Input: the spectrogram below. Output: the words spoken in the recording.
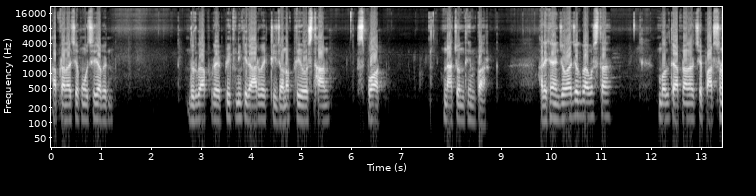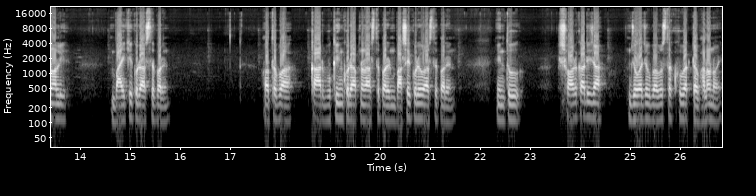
আপনারা হচ্ছে পৌঁছে যাবেন। দুর্গাপুরের পিকনিকের আরও একটি জনপ্রিয় স্থান। Spot, Nachan theme park. আর এখানে যোগাযোগ ব্যবস্থা বলতে আপনারা হচ্ছে পার্সোনালি বাইকে করে আসতে পারেন, অথবা কার বুকিং করে আপনারা আসতে পারেন, বাসে করেও আসতে পারেন। কিন্তু সরকারি যা যোগাযোগ ব্যবস্থা খুব একটা ভালো নয়।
